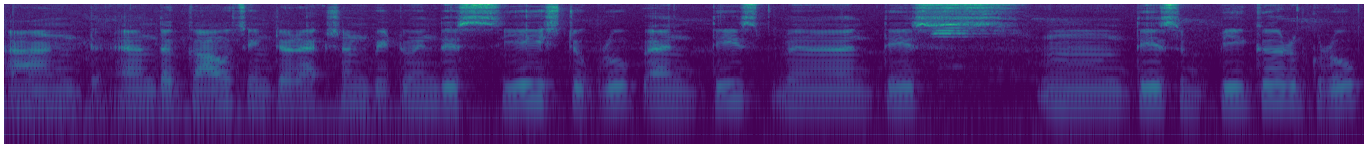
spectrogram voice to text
and and the gauche interaction between this CH2 group and this uh, this um, this bigger group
